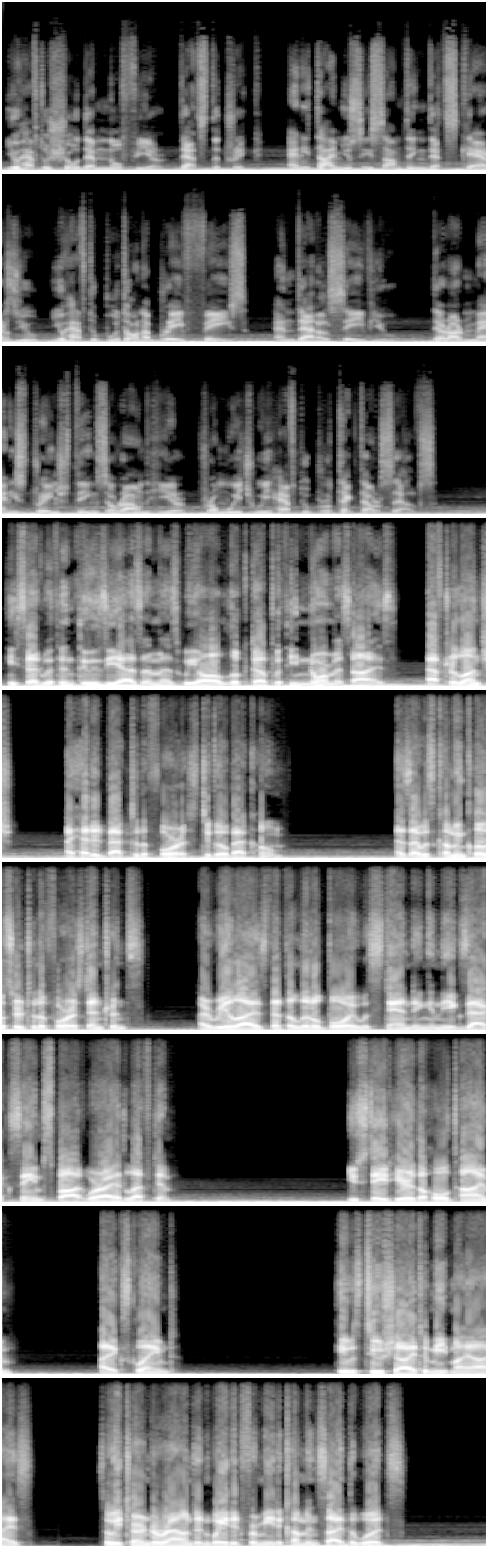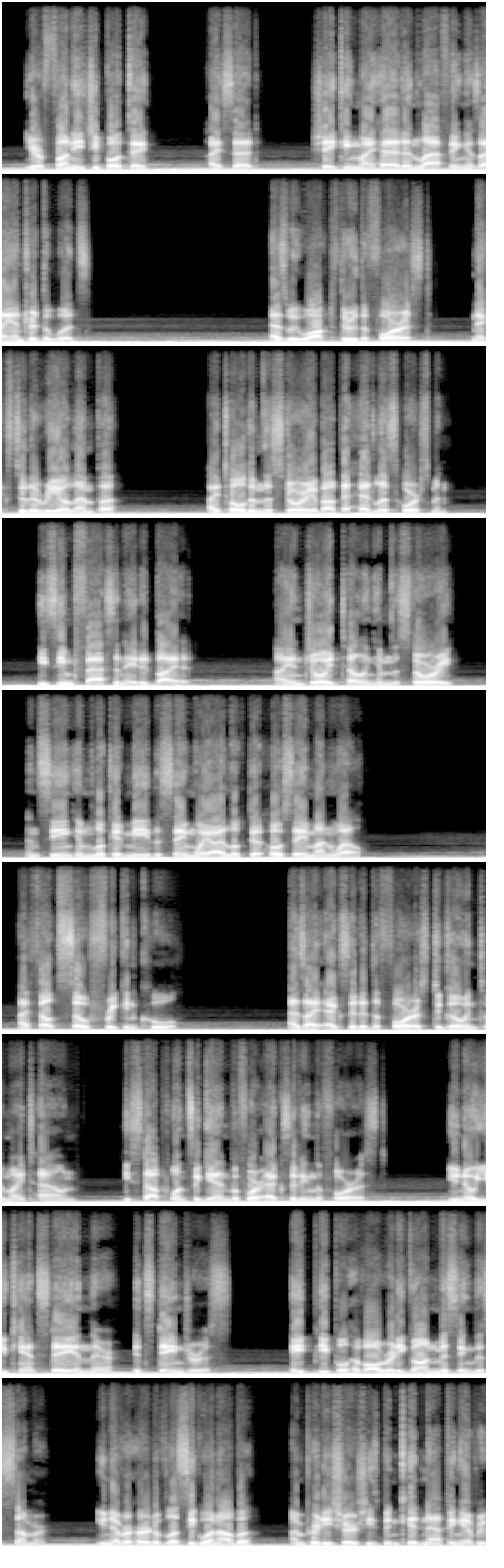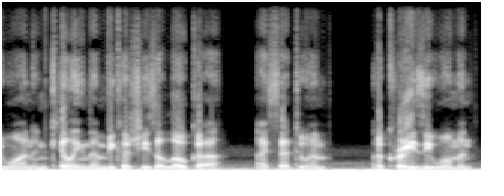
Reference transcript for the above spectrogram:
You have to show them no fear. That's the trick. Anytime you see something that scares you, you have to put on a brave face, and that'll save you. There are many strange things around here from which we have to protect ourselves. He said with enthusiasm as we all looked up with enormous eyes. After lunch, I headed back to the forest to go back home. As I was coming closer to the forest entrance, I realized that the little boy was standing in the exact same spot where I had left him. You stayed here the whole time? I exclaimed. He was too shy to meet my eyes, so he turned around and waited for me to come inside the woods. You're funny, Chipote, I said, shaking my head and laughing as I entered the woods. As we walked through the forest, next to the Rio Lempa, I told him the story about the headless horseman. He seemed fascinated by it. I enjoyed telling him the story and seeing him look at me the same way I looked at Jose Manuel. I felt so freaking cool. As I exited the forest to go into my town, he stopped once again before exiting the forest. You know you can't stay in there, it's dangerous. Eight people have already gone missing this summer. You never heard of La Ciguanaba? I'm pretty sure she's been kidnapping everyone and killing them because she's a loca, I said to him. A crazy woman.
